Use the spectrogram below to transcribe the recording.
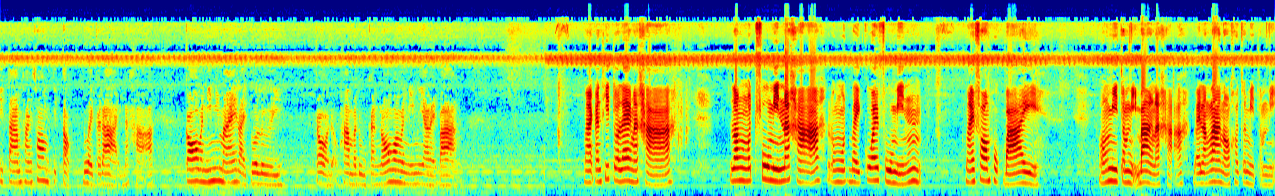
ติดตามทางช่อง TikTok ด้วยก็ได้นะคะ ก็วันนี้มีไม้หลายตัวเลย ก็เดี๋ยวพามาดูกันเนาะว่าวันนี้มีอะไรบ้าง มากันที่ตัวแรกนะคะลังงดฟูมินนะคะลังงดใบกล้วยฟูมินไม้ฟอร์มหกใบ น้องมีตำหนิบ้างนะคะ ใบล่างๆน้องเขาจะมีตำหนิ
